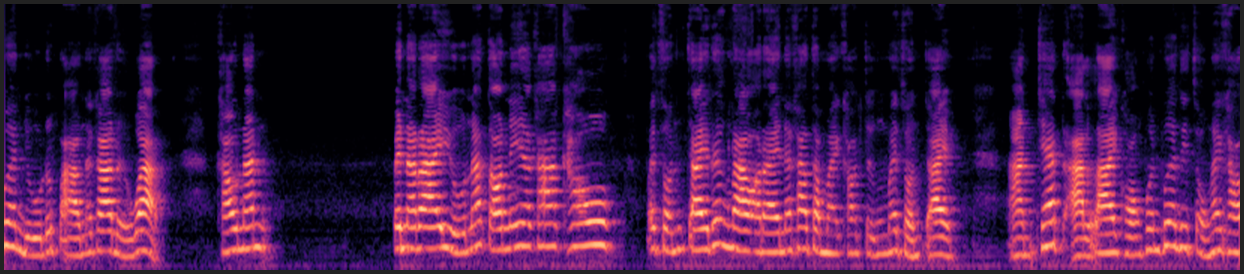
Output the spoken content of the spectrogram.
พื่อนๆอยู่หรือเปล่านะคะ หรือว่าเขานั้น เป็นอะไรอยู่นะตอนนี้นะคะเขาไปสนใจเรื่องราวอะไรนะคะทำไมเขาถึงไม่สนใจ อ่านแชทอ่านไลน์ของเพื่อนๆที่ส่งให้เขา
